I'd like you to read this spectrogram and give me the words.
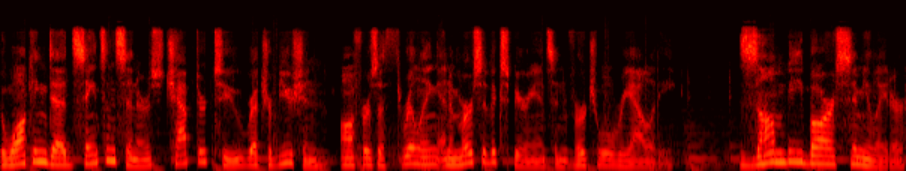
The Walking Dead Saints and Sinners Chapter 2 Retribution offers a thrilling and immersive experience in virtual reality. Zombie Bar Simulator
